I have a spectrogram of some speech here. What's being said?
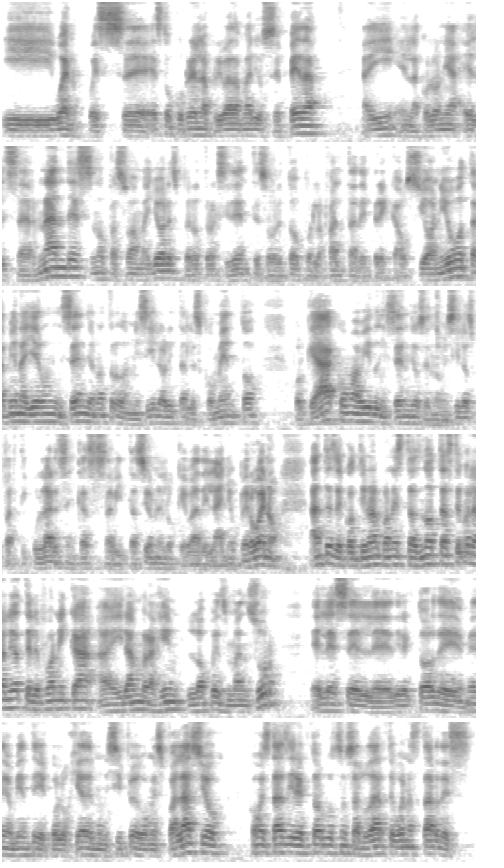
Y bueno, pues eh, esto ocurrió en la privada Mario Cepeda, ahí en la colonia Elsa Hernández. No pasó a mayores, pero otro accidente, sobre todo por la falta de precaución. Y hubo también ayer un incendio en otro domicilio, ahorita les comento, porque, ah, cómo ha habido incendios en domicilios particulares, en casas habitación en lo que va del año. Pero bueno, antes de continuar con estas notas, tengo en la línea telefónica a Irán Brahim López Mansur. Él es el eh, director de Medio Ambiente y Ecología del municipio de Gómez Palacio. ¿Cómo estás, director? Gusto en saludarte. Buenas tardes.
